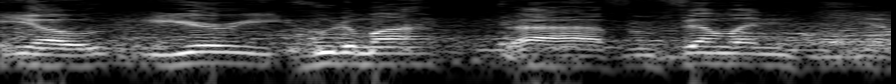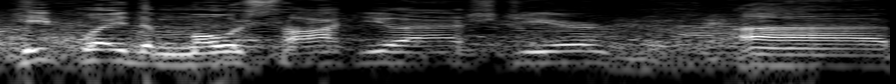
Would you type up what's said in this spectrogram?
you know, Jiri Huitema uh, from Finland, he played the most hockey last year. Uh,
